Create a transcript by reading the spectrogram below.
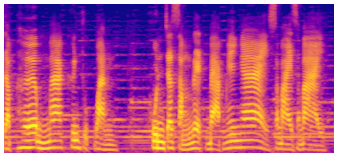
จะเพิ่มมากขึ้นทุกวัน คุณจะสำเร็จแบบง่าย ๆ สบายๆ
